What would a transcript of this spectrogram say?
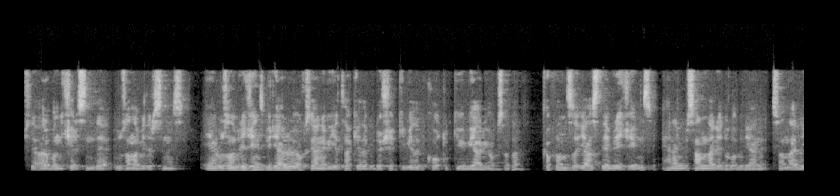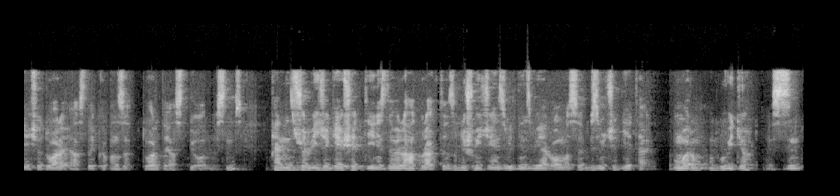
işte arabanın içerisinde uzanabilirsiniz. Eğer uzanabileceğiniz bir yer yoksa yani bir yatak ya da bir döşek gibi ya da bir koltuk gibi bir yer yoksa da kafanızı yaslayabileceğiniz herhangi bir sandalye de olabilir. Yani sandalyeyi işte duvara yaslayıp kafanızı duvara da yaslıyor olabilirsiniz. Kendinizi şöyle bir iyice gevşettiğinizde ve rahat bıraktığınızda düşmeyeceğinizi bildiğiniz bir yer olması bizim için yeterli. Umarım bu video sizin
